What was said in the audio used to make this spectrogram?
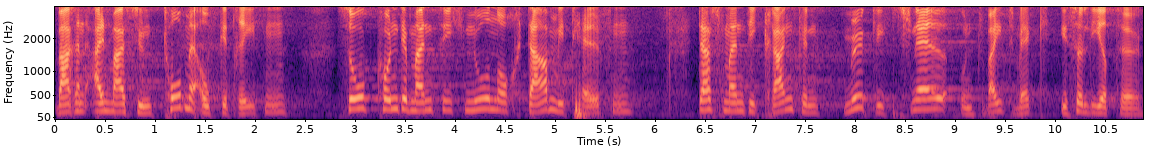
Waren einmal Symptome aufgetreten, so konnte man sich nur noch damit helfen, dass man die Kranken möglichst schnell und weit weg isolierte.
